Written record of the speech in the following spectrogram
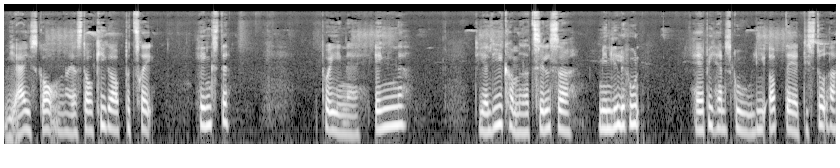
Vi er i skoven, og jeg står og kigger op på tre hængste på en af engene. De er lige kommet hertil, så min lille hund, Happy, han skulle lige opdage, at de stod her.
